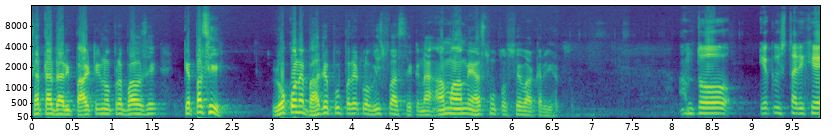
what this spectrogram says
સત્તાધારી પાર્ટીનો પ્રભાવ છે, કે પછી લોકોને ભાજપ ઉપર એટલો વિશ્વાસ છે કે ના, આમાં અમે હસવું તો સેવા કરી શકશું આમ તો એકવીસ તારીખે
